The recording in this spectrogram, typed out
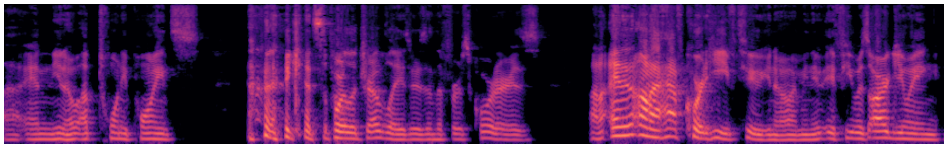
Uh, and you know, up twenty points against the Portland Trailblazers in the first quarter is, on and on a half court heave too. You know, I mean, if he was arguing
